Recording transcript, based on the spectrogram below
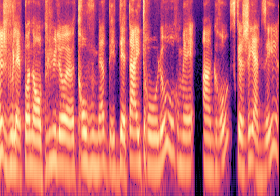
ne voulais pas non plus là, trop vous mettre des détails trop lourds, mais en gros, ce que j'ai à dire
